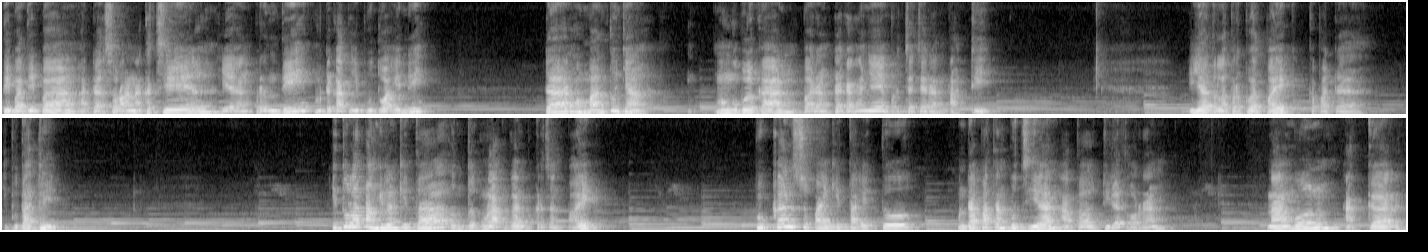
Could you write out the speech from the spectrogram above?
Tiba-tiba ada seorang anak kecil yang berhenti mendekati ibu tua ini dan membantunya mengumpulkan barang dagangannya yang berceceran tadi. Ia telah berbuat baik kepada ibu tadi. Itulah panggilan kita untuk melakukan pekerjaan baik, bukan supaya kita itu mendapatkan pujian atau dilihat orang, namun agar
